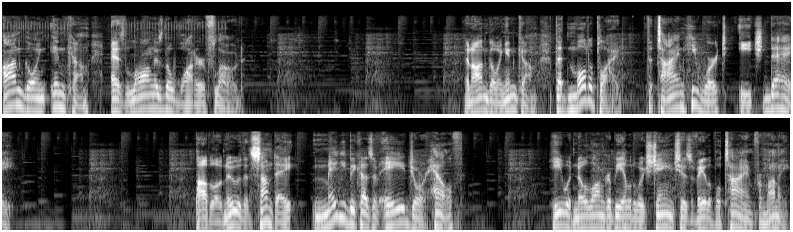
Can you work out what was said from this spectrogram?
ongoing income as long as the water flowed. An ongoing income that multiplied the time he worked each day. Pablo knew that someday, maybe because of age or health, he would no longer be able to exchange his available time for money.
